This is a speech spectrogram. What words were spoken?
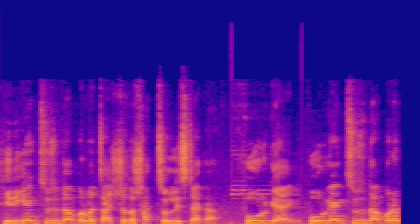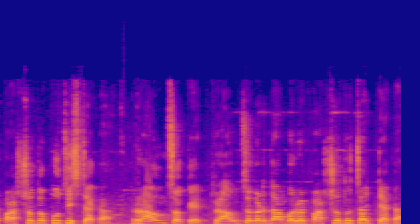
থ্রি গ্যাং সুজির দাম পড়বে চারশত সাতচল্লিশ টাকা। ফোর গ্যাং ফোর গ্যাং সুজের দাম পড়বে পাঁচশত পঁচিশ টাকা। রাউন্ড সকেট রাউন্ড সকেটের দাম পড়বে পাঁচশত চার টাকা।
